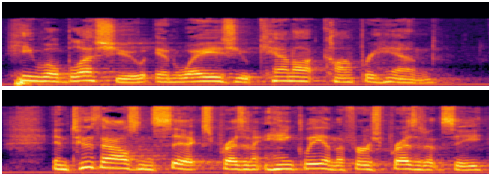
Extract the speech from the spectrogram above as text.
He will bless you in ways you cannot comprehend. In 2006, President Hinckley and the First Presidency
